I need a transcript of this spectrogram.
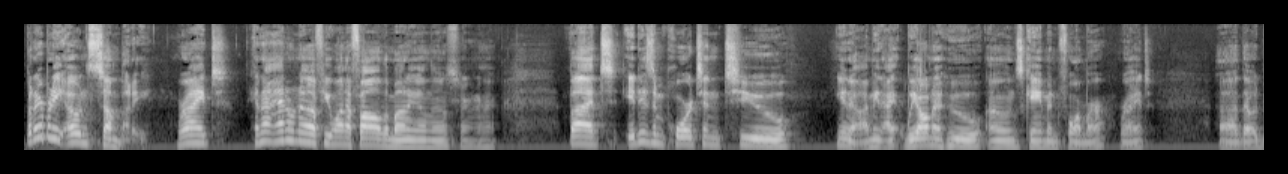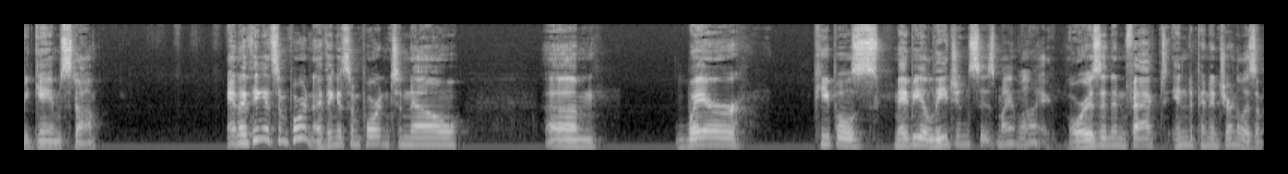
But everybody owns somebody, right? And I, I don't know if you want to follow the money on this or anything, but it is important to, you know, I mean, I, we all know who owns Game Informer, right? Uh, that would be GameStop. And I think it's important. I think it's important to know um, where people's maybe allegiances might lie, or is it in fact independent journalism?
